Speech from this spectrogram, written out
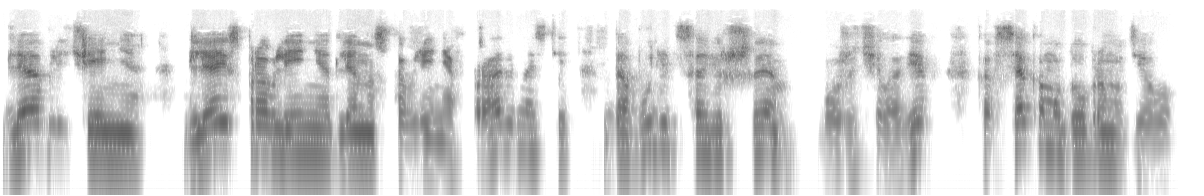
для обличения, для исправления, для наставления в праведности, да будет совершен Божий человек, ко всякому доброму делу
